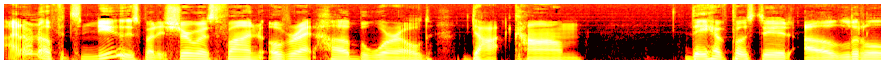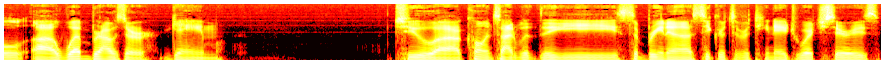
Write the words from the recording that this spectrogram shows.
I don't know if it's news, but it sure was fun. Over at hubworld.com, they have posted a little uh, web browser game to uh, coincide with the Sabrina Secrets of a Teenage Witch series.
